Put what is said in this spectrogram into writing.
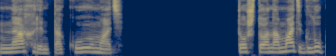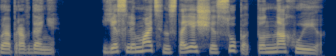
Нахрен такую мать. То, что она мать, глупое оправдание. Если мать настоящая сука, то нахуй ее.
